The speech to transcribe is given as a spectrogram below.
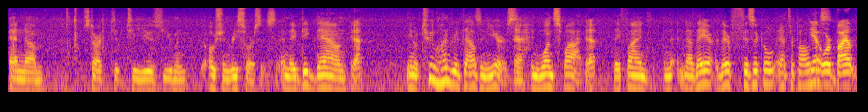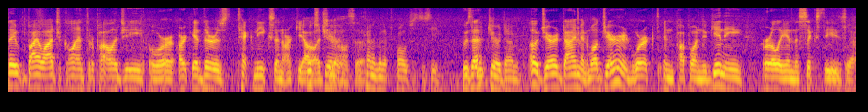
and um, start to, to use human ocean resources. And they dig down Yeah. you know, 200,000 years Yeah. in one spot. Yeah. They find, now they are, they're physical anthropologists? Yeah, or bio, they, biological anthropology, or ar- there's techniques in archaeology Jared? also. What kind of an anthropologist is he? Who's that? Jared Diamond. Oh, Jared Diamond. Well, Jared worked in Papua New Guinea early in the 60s Yeah.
